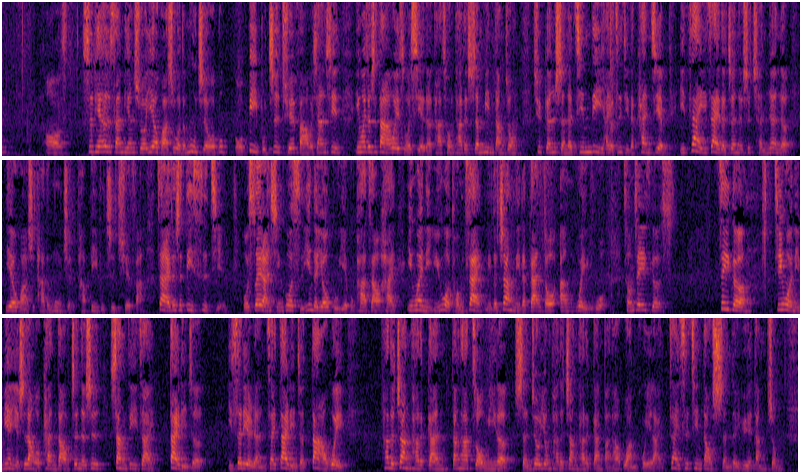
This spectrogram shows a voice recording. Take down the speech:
哦诗篇二十三篇说：“耶和华是我的牧者，我不我必不致缺乏。”我相信，因为这是大卫所写的，他从他的生命当中去跟神的经历，还有自己的看见，一再一再的，真的是承认了耶和华是他的牧者，他必不致缺乏。再来就是第四节。我虽然行过死荫的幽谷，也不怕遭害，因为你与我同在，你的杖、你的竿都安慰我。从这一个这一个经文里面，也是让我看到，真的是上帝在带领着以色列人，在带领着大卫，他的杖、他的竿，当他走迷了，神就用他的杖、他的竿把他挽回来，再次进到神的约当中。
